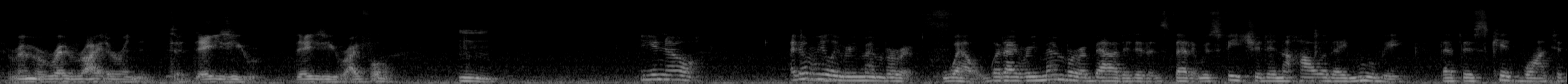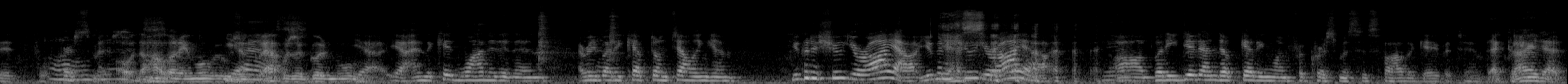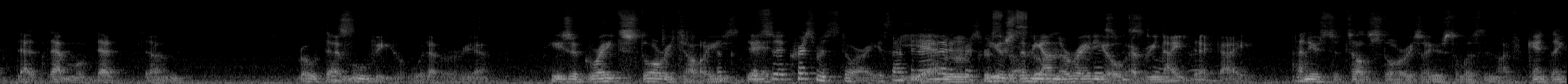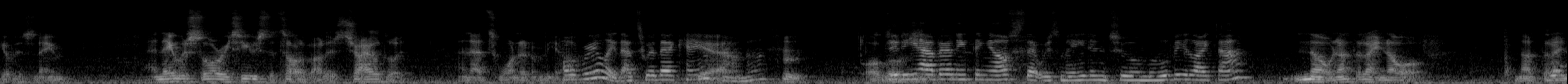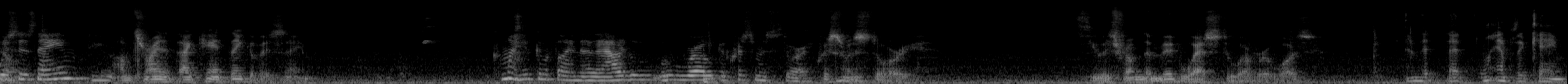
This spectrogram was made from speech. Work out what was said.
remember Red Ryder and the, the Daisy Daisy rifle? mm, You know, I don't really remember it well. What I remember about it is that it was featured in a holiday movie that this kid wanted it for Oh, Christmas. yeah. Oh, the holiday movie was a, that was a good movie. Yeah, yeah, and the kid wanted it, and everybody kept on telling him, "You're gonna shoot your eye out. You're gonna Yes. shoot your eye out." Yeah. Um, but he did end up getting one for Christmas. His father gave it to him. for That guy that that that mo- that um, wrote that Yes. movie or whatever. Yeah, he's a great storyteller. He's dead. It's a Christmas story. Is that the Yeah. name of the He Christmas used to be on the radio Christmas every story, night. That guy, and he used to tell stories. I used to listen. I can't think of his name, and they were stories he used to tell about his childhood, and that's one of them. You Oh, really? That's where that came Yeah. from, huh? Hmm. Did he have anything else that was made into a movie like that? No, not that I know of. Not that I know. What was his name? Do you? I'm trying to. I can't think of his name. Come on, you can find that out. Who who wrote a Christmas story? Christmas Story. He was from the Midwest, whoever it was. And that, that lamp that came,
